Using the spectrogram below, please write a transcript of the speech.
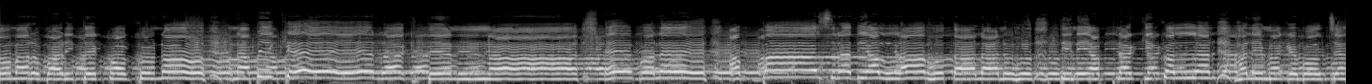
তোমার বাড়িতে কখনো নাবিকে রাখতেন না। এ বলে আব্বাস রাদি আল্লাহ তিনি আপনার কি করলেন? হালিমাকে বলছেন,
